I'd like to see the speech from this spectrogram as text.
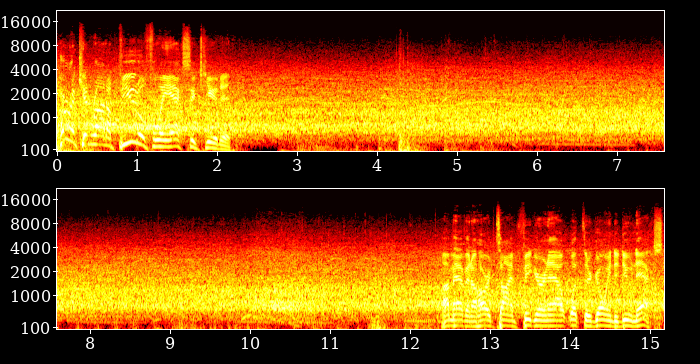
Hurricanrana beautifully executed. I'm having a hard time figuring out what they're going to do next.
